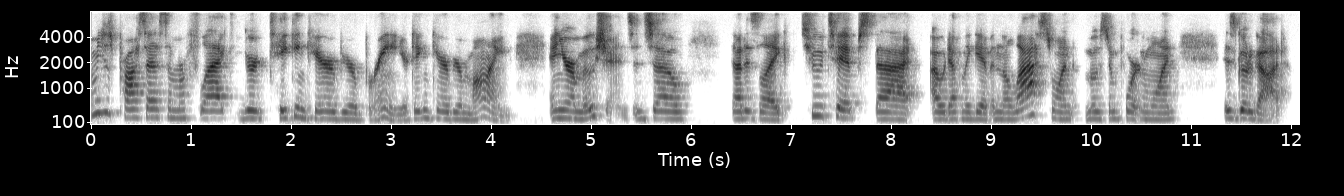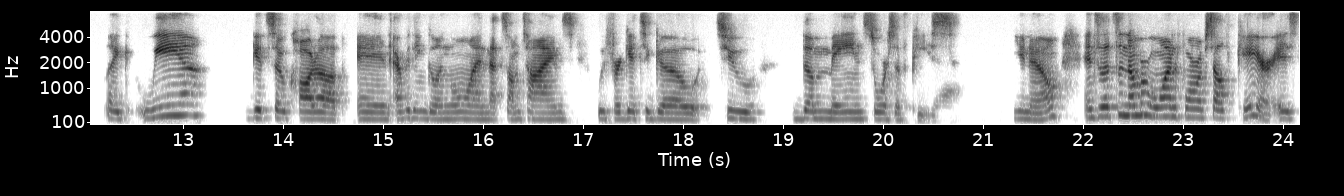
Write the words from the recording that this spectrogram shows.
let me just process and reflect. You're taking care of your brain. You're taking care of your mind and your emotions. And so that is like two tips that i would definitely give. And the last one most important one is go to god. Like we get so caught up in everything going on that sometimes we forget to go to the main source of peace you know? And so that's the number one form of self-care is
